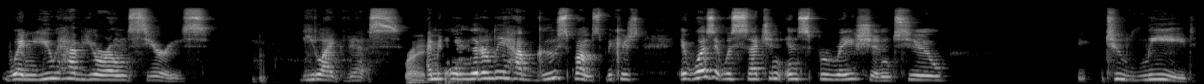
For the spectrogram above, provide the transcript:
when you have your own series be like this. Right. i mean i literally have goosebumps because it was it was such an inspiration to to lead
